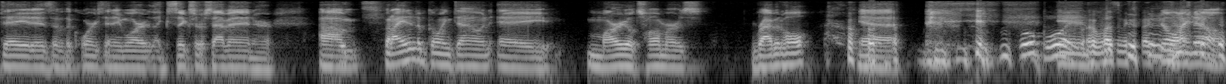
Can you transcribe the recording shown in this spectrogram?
day it is of the quarantine anymore, like six or seven or, um, but I ended up going down a Mario Chalmers rabbit hole. Yeah. oh boy, and, I wasn't expecting. No, I know.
